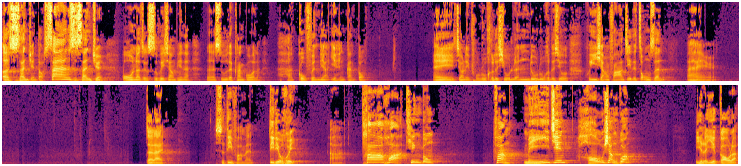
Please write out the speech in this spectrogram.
二十三卷到三十三卷，哦，那这个石灰相片呢？呃，师傅都看过了，很够分量，也很感动。哎，教你普如何的修忍辱，如何的修回向法界的众生。哎，再来实地法门第六会啊，他化天宫，放每一间毫像光。越来越高了，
